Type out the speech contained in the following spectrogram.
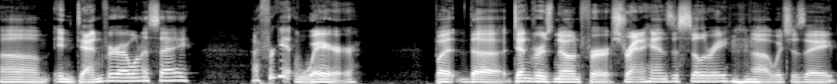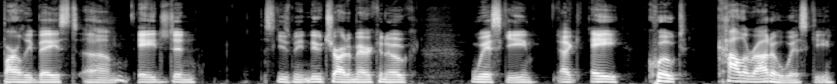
um, in Denver. I want to say, I forget where, but the Denver is known for Stranahan's Distillery, uh, which is a barley based, um, aged in, excuse me, New Charred American Oak whiskey, like a quote Colorado whiskey,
